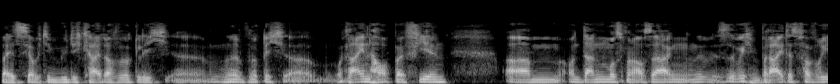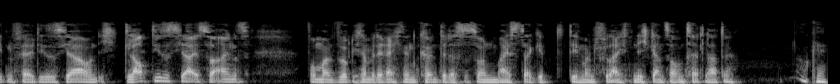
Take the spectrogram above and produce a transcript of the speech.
weil jetzt, glaube ich, die Müdigkeit auch wirklich, äh, ne, wirklich äh, reinhaut bei vielen. Ähm, und dann muss man auch sagen, es ist wirklich ein breites Favoritenfeld dieses Jahr. Und ich glaube, dieses Jahr ist so eines, wo man wirklich damit rechnen könnte, dass es so einen Meister gibt, den man vielleicht nicht ganz auf dem Zettel hatte. Okay.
